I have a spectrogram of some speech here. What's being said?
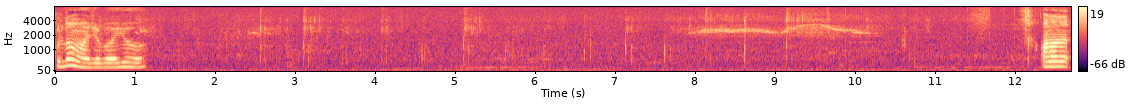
Şurada mı acaba? Yok. Ananı.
